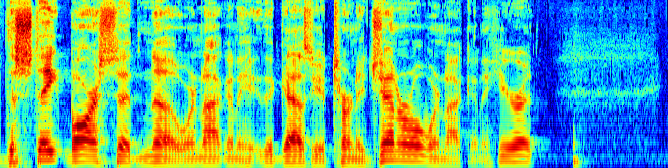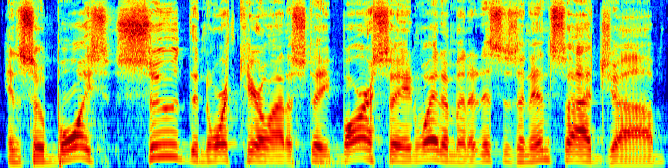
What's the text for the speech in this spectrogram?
The state bar said, no, we're not going to. Hear the guy's the attorney general. We're not going to hear it. And so Boyce sued the North Carolina State Bar, saying, wait a minute, this is an inside job.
